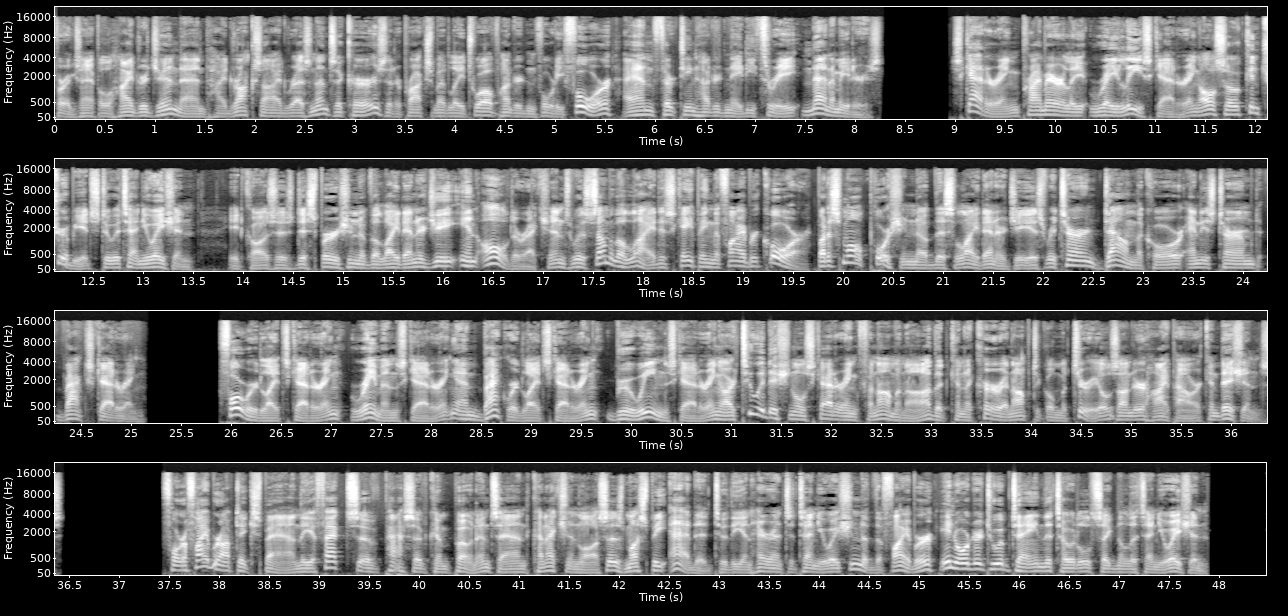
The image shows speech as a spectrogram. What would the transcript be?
For example, hydrogen and hydroxide resonance occurs at approximately 1244 and 1383 nanometers. Scattering, primarily Rayleigh scattering, also contributes to attenuation. It causes dispersion of the light energy in all directions, with some of the light escaping the fiber core, but a small portion of this light energy is returned down the core and is termed backscattering. Forward light scattering, Raman scattering, and backward light scattering, Brillouin scattering, are two additional scattering phenomena that can occur in optical materials under high power conditions. For a fiber optic span, the effects of passive components and connection losses must be added to the inherent attenuation of the fiber in order to obtain the total signal attenuation.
